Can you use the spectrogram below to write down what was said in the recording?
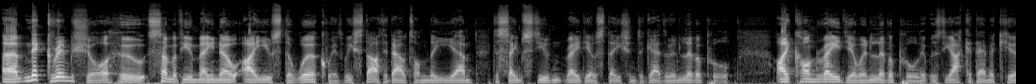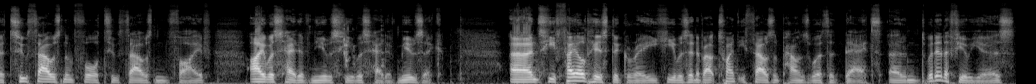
Um, Nick Grimshaw, who some of you may know I used to work with, we started out on the um, the same student radio station together in Liverpool, Icon Radio in Liverpool. It was the academic year 2004-2005. I was head of news, he was head of music. And he failed his degree. He was in about £20,000 worth of debt. And within a few years,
